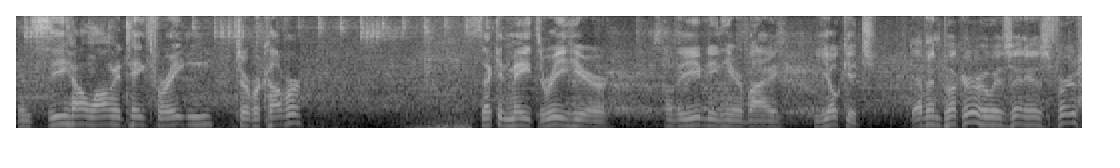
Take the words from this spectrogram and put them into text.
And see how long it takes for Ayton to recover. Second made three here of the evening here by Jokic. Devin Booker, who is in his first.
